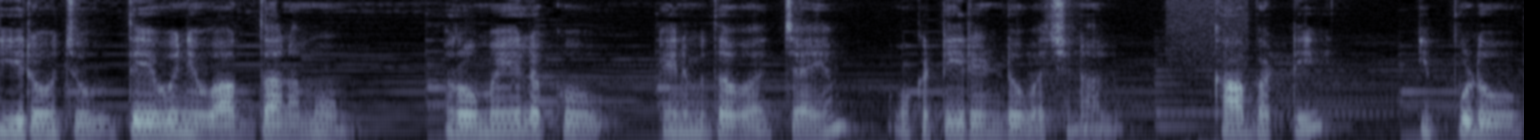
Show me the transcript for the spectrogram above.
ఈరోజు దేవుని వాగ్దానము రోమేయులకు ఎనిమిదవ అధ్యాయం ఒకటి రెండు వచనాలు. కాబట్టి ఇప్పుడు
